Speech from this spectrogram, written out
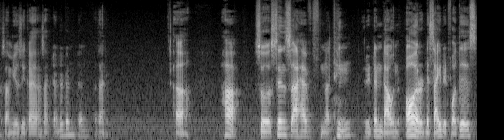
ऐसा म्यूजिक है ऐसा टन टन पता नहीं uh, ha. So since I have nothing written down or decided for this,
